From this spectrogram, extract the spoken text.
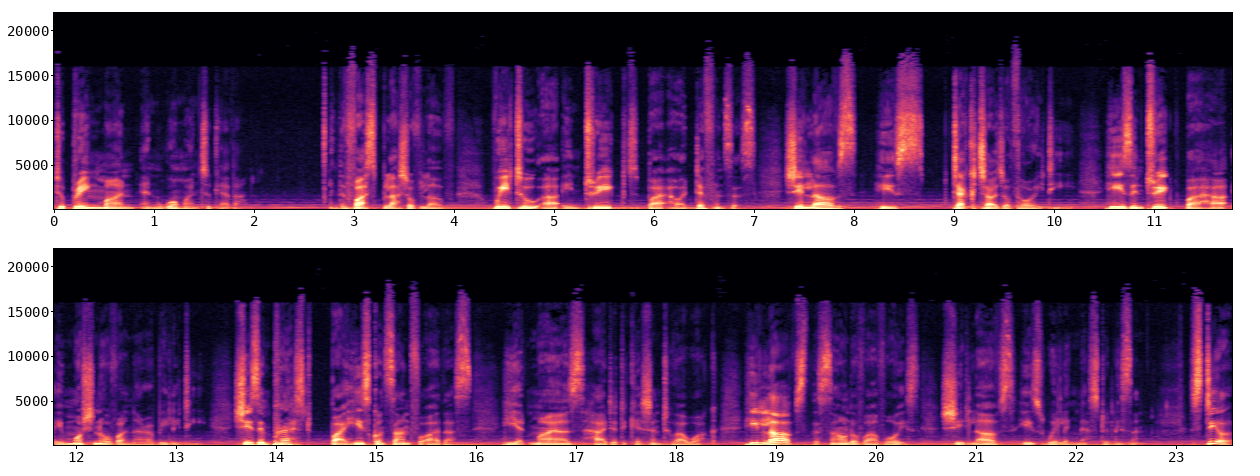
to bring man and woman together. In the first blush of love, we too are intrigued by our differences. She loves his tech charge authority. He is intrigued by her emotional vulnerability. She is impressed by his concern for others. He admires her dedication to her work. He loves the sound of her voice. She loves his willingness to listen. Still,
